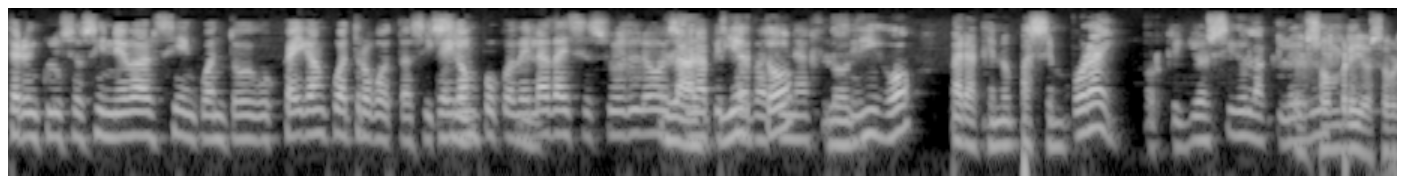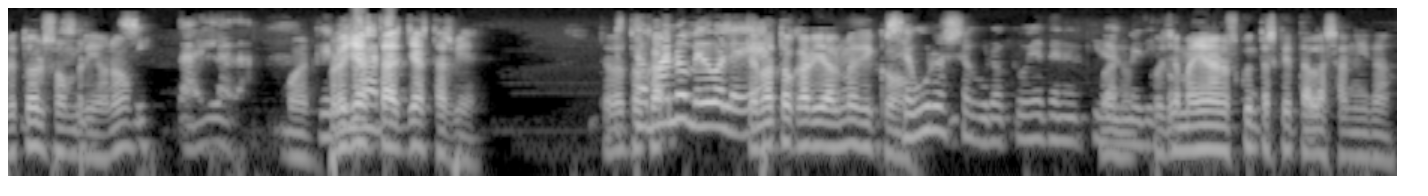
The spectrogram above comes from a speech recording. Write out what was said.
Pero incluso sin nevar, sí, en cuanto caigan cuatro gotas y Sí. caiga un poco de helada, ese suelo es la una pista de patinaje. lo digo, para que no pasen por ahí, porque yo he sido la que lo El dije. sombrío, sobre todo el sombrío, ¿no? Sí, la helada. Bueno, Que pero ya, estás, ya estás bien. ¿Te va a Esta tocar, mano me duele, ¿Te ¿eh? va a tocar ir al médico? Seguro, seguro que voy a tener que ir al Bueno, médico. pues ya mañana nos cuentas qué tal la sanidad.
